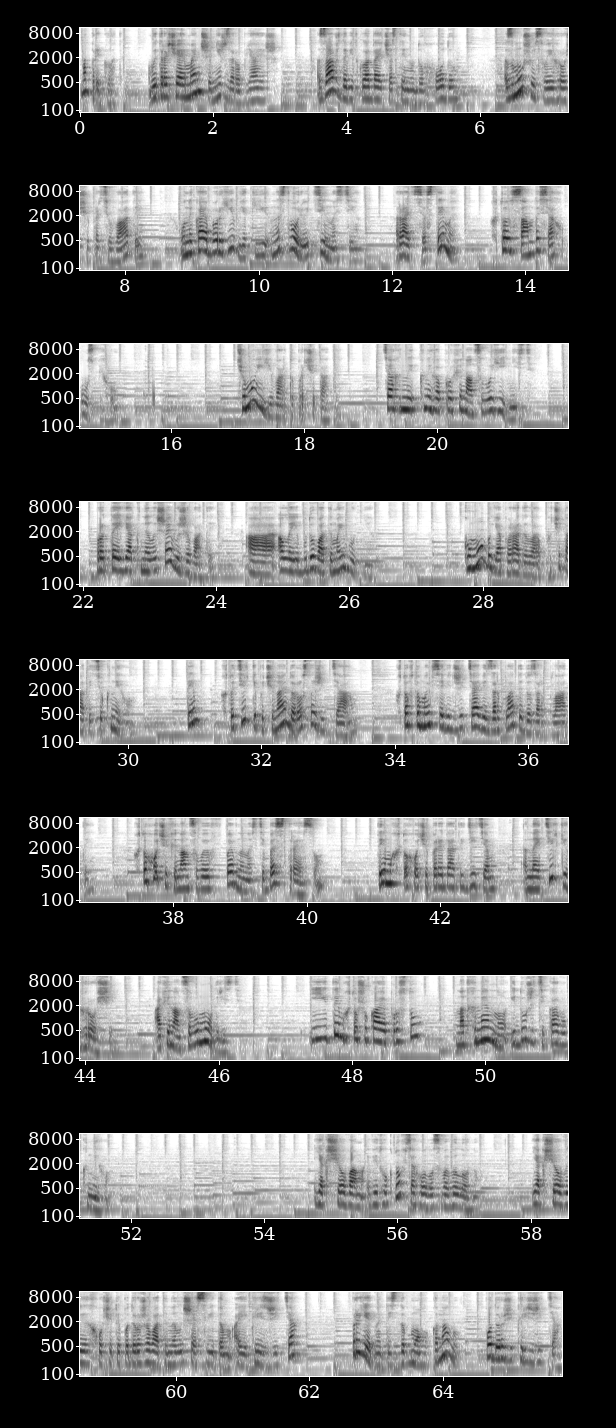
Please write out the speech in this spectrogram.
Наприклад, витрачай менше, ніж заробляєш, завжди відкладай частину доходу, змушуй свої гроші працювати, уникай боргів, які не створюють цінності, радься з тими, хто сам досяг успіху. Чому її варто прочитати? Ця книга про фінансову гідність, про те, як не лише виживати, а, але й будувати майбутнє. Кому би я порадила почитати цю книгу? Тим, хто тільки починає доросле життя, хто втомився від життя від зарплати до зарплати, хто хоче фінансової впевненості без стресу, тим, хто хоче передати дітям не тільки гроші, а фінансову мудрість, і тим, хто шукає просту, натхненну і дуже цікаву книгу. Якщо вам відгукнувся голос Вавилону, якщо ви хочете подорожувати не лише світом, а й крізь життя, приєднуйтесь до мого каналу Подорожі крізь життя.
